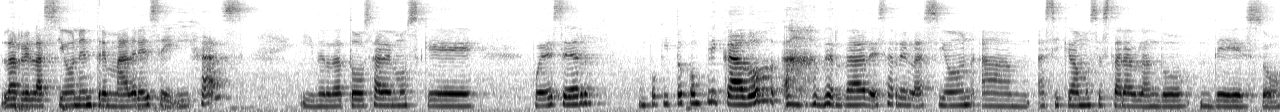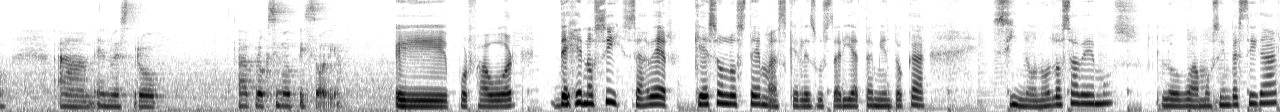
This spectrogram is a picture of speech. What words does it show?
la relación entre madres e hijas y verdad todos sabemos que puede ser un poquito complicado, ¿verdad? Esa relación. así que vamos a estar hablando de eso en nuestro ah, próximo episodio. Eh, por favor, déjenos sí saber qué son los temas que les gustaría también tocar. Si no nos lo sabemos, lo vamos a investigar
